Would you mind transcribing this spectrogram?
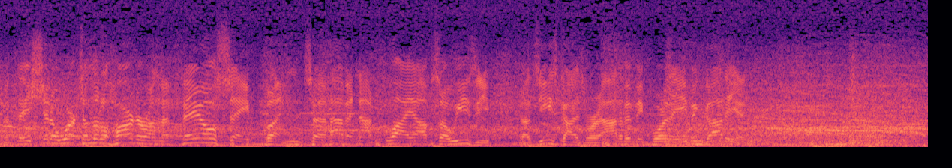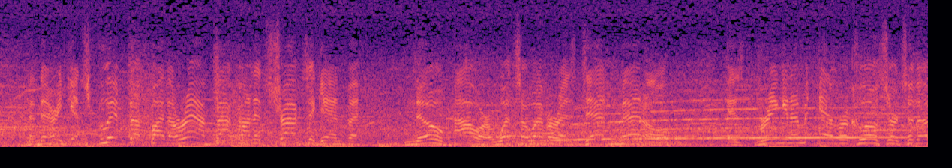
But they should have worked a little harder on the fail-safe button to have it not fly off so easy. Because these guys were out of it before they even got in. And there he gets flipped up by the ramp back on its tracks again. But no power whatsoever as Dead Metal is bringing him ever closer to the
